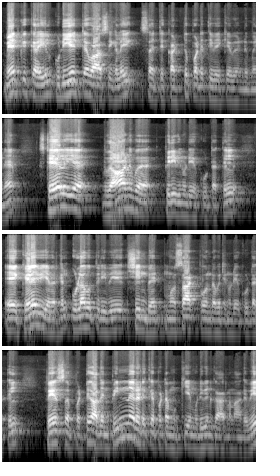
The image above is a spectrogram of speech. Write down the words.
மேற்கு கரையில் குடியேற்றவாசிகளை சற்று கட்டுப்படுத்தி வைக்க வேண்டும் என ஸ்டேலிய இராணுவ பிரிவினுடைய கூட்டத்தில் கிளவியவர்கள் உளவு பிரிவு ஷின்பெட் மொசாட் போன்றவற்றினுடைய கூட்டத்தில் பேசப்பட்டு அதன் பின்னர் எடுக்கப்பட்ட முக்கிய முடிவின் காரணமாகவே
